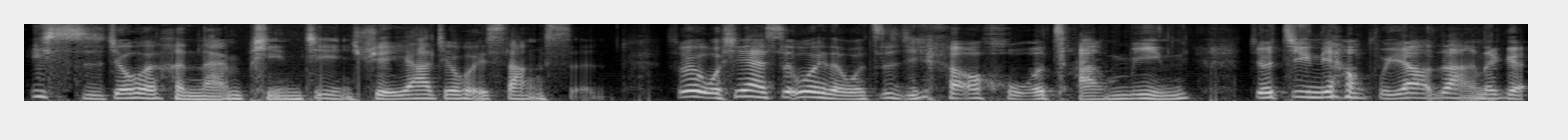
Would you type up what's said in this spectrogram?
一时就会很难平静，血压就会上升。所以，我现在是为了我自己要活长命，就尽量不要让那个，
